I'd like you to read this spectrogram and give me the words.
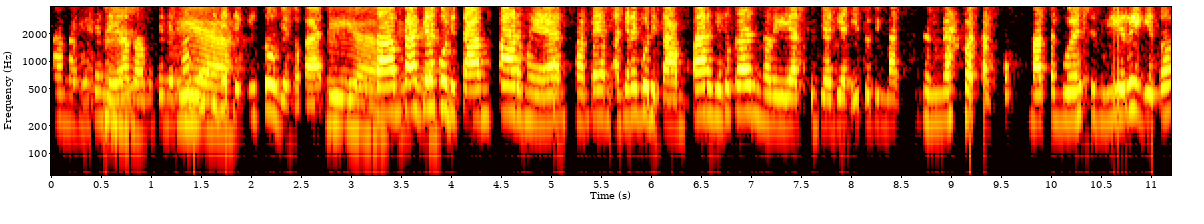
ah nggak mungkin deh ah nggak mungkin deh masa yeah. sih itu gitu kan yeah. sampai yeah. akhirnya gue ditampar men sampai akhirnya gue ditampar gitu kan ngelihat kejadian itu di mata dengan mata mata gue sendiri gitu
